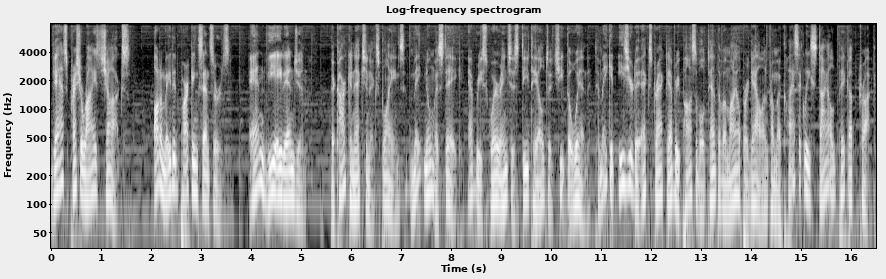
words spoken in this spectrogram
gas pressurized shocks, automated parking sensors, and V8 engine. The Car Connection explains, make no mistake, every square inch is detailed to cheat the wind to make it easier to extract every possible tenth of a mile per gallon from a classically styled pickup truck.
